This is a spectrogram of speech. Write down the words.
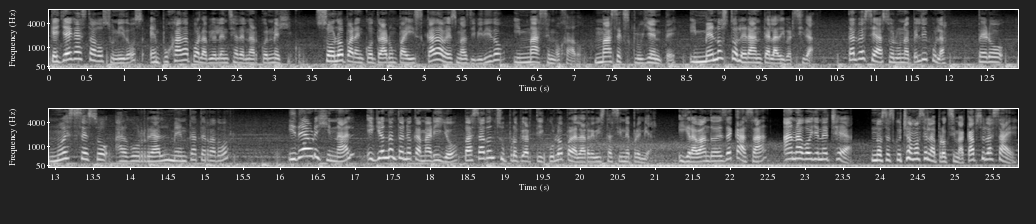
que llega a Estados Unidos empujada por la violencia del narco en México, solo para encontrar un país cada vez más dividido y más enojado, más excluyente y menos tolerante a la diversidad. Tal vez sea solo una película, pero ¿no es eso algo realmente aterrador? Idea original y guion de Antonio Camarillo, basado en su propio artículo para la revista Cine Premier. Y grabando desde casa, Ana Goyenechea. Nos escuchamos en la próxima cápsula SAE.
